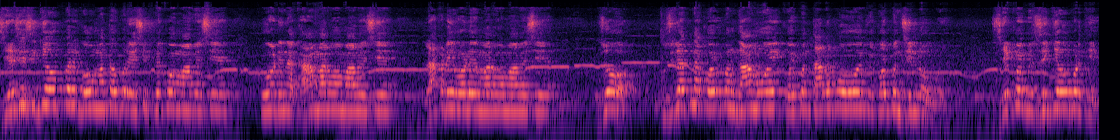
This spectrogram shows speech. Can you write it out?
જે જે જગ્યા ઉપર ગૌ માતા ઉપર એસિડ ફેંકવામાં આવે છે, કુવાડીના ઘા મારવામાં આવે છે, લાકડી વડે મારવામાં આવે છે. જો ગુજરાતના કોઈ પણ ગામ હોય, કોઈ પણ તાલુકો હોય કે કોઈ પણ જિલ્લો હોય, જે કોઈ જગ્યા ઉપરથી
